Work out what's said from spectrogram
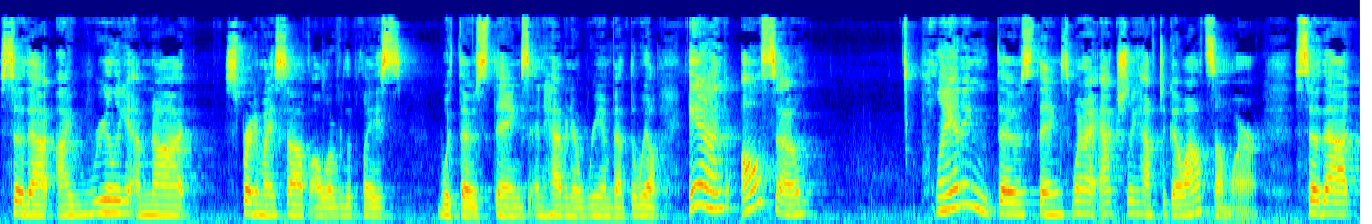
so that I really am not spreading myself all over the place with those things and having to reinvent the wheel. And also planning those things when I actually have to go out somewhere so that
